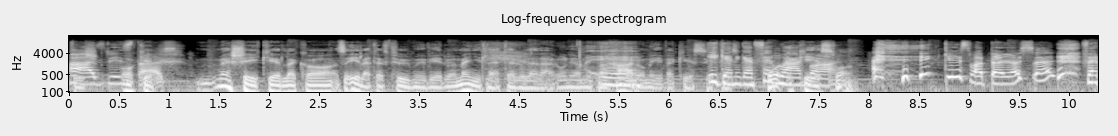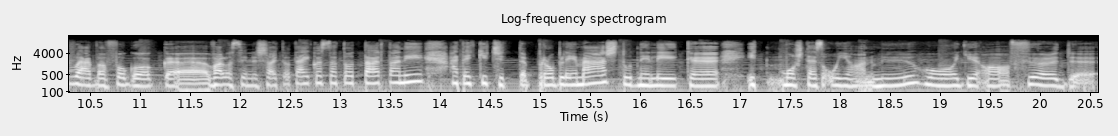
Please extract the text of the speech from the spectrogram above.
Az biztos. Okay. Mesélj kérlek az életed főművéről. Mennyit lehet erről elárulni, amit már három éve készítesz? Igen, igen, februárban. Kész van? kész van teljesen. Februárban fogok uh, valószínű sajtótájékoztatót tartani. Hát egy kicsit problémás, tudnélik, uh, itt most ez olyan mű, hogy a föld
